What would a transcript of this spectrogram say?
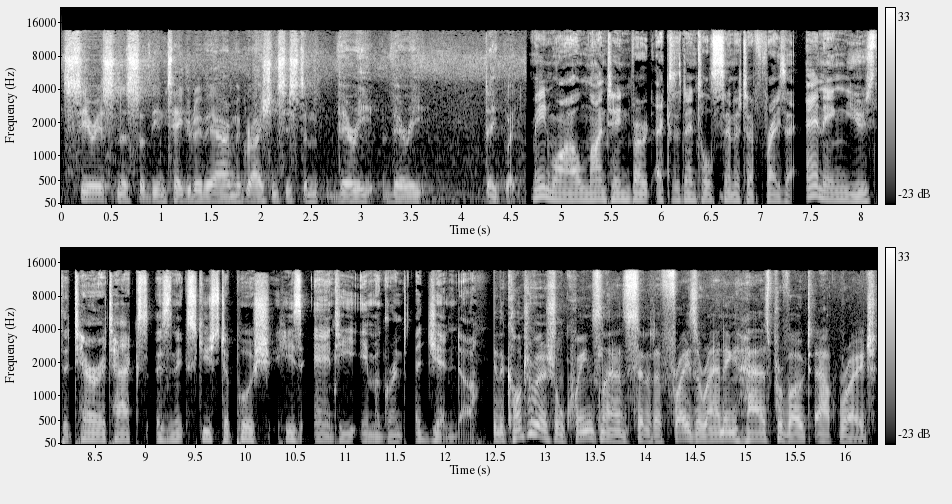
seriousness of the integrity of our immigration system very, very deeply. Meanwhile, 19 vote accidental Senator Fraser Anning used the terror attacks as an excuse to push his anti immigrant agenda. The controversial Queensland Senator Fraser Anning has provoked outrage.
